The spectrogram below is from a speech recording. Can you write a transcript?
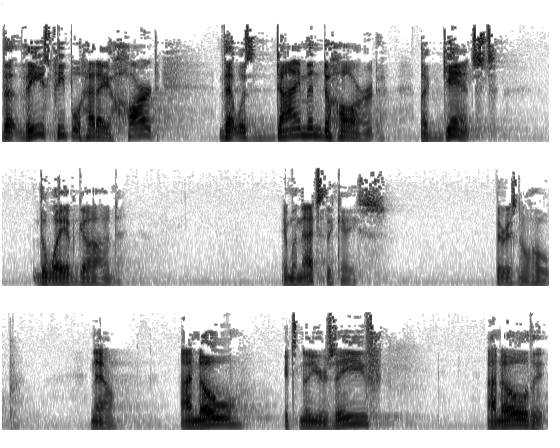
that these people had a heart that was diamond hard against the way of God. And when that's the case, there is no hope. Now, I know it's New Year's Eve. I know that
